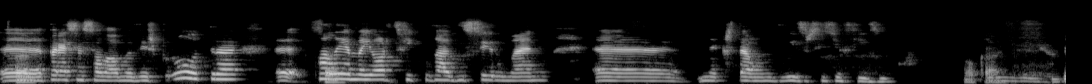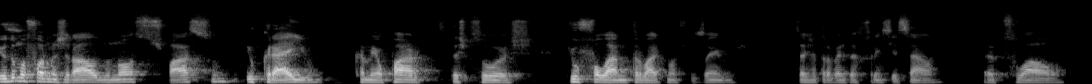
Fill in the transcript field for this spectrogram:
uh, aparecem só lá uma vez por outra. Uh, qual é a maior dificuldade do ser humano uh, na questão do exercício físico? Ok. Eu, de uma forma geral, no nosso espaço, eu creio que a maior parte das pessoas que o falar no trabalho que nós fazemos, seja através da referenciação pessoal,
